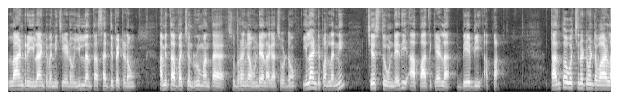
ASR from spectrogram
లాండ్రీ ఇలాంటివన్నీ చేయడం ఇల్లంతా సర్ది పెట్టడం అమితాబ్ బచ్చన్ రూమ్ అంతా శుభ్రంగా ఉండేలాగా చూడడం ఇలాంటి పనులన్నీ చేస్తూ ఉండేది ఆ పాతికేళ్ళ బేబీ అప్ప. తనతో వచ్చినటువంటి వాళ్ళ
